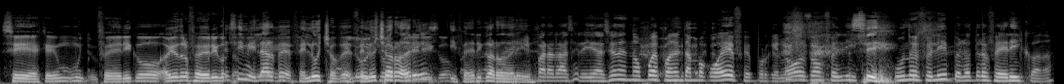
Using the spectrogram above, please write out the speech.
Sí, es que hay un Federico, hay otro Federico. Es también. similar, pe, Felucho, pe, Felucho, Felucho Rodríguez Federico. y Federico Y Rodríguez. para las alineaciones no puedes poner tampoco F, porque los dos son Felipe. Sí. Uno es Felipe, el otro es Federico, ¿no?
